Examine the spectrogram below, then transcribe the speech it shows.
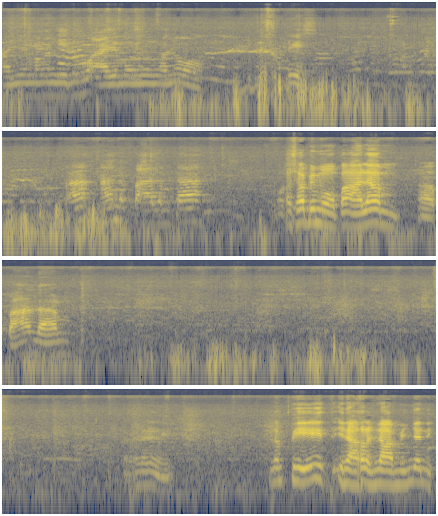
ano yung mga nilo mo, ayaw mong ano, bless-bless. Ah, ah, nagpaalam ka. Ang sabi mo, paalam. Oh, paalam. Ayun. Ng PE, inaral namin yan eh.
